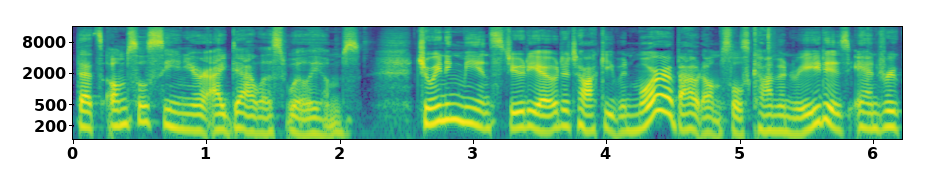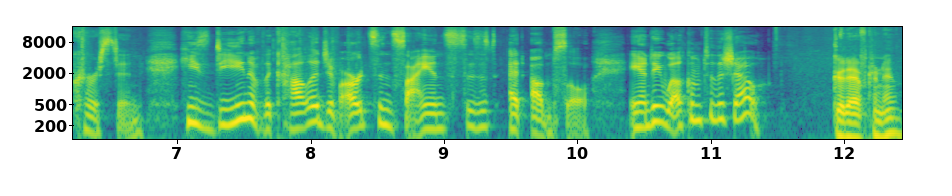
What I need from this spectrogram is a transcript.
That's UMSL senior Idalis Williams. Joining me in studio to talk even more about UMSL's Common Read is Andrew Kersten. He's Dean of the College of Arts and Sciences at UMSL. Andy, welcome to the show. Good afternoon.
